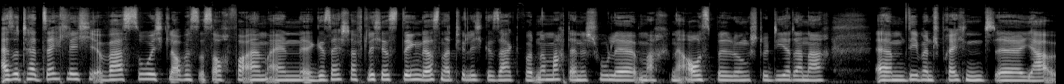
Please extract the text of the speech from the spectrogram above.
Also tatsächlich war es so, ich glaube, es ist auch vor allem ein gesellschaftliches Ding, dass natürlich gesagt wird, ne, mach deine Schule, mach eine Ausbildung, studier danach. Ähm, dementsprechend äh, ja,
